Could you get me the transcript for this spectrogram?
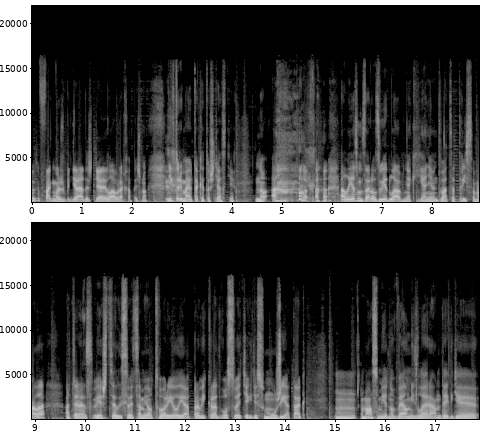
Fakt môžeš byť rád, ešte aj Laura, chápeš, no. Niektorí majú takéto šťastie. No, a, ale ja som sa rozviedla v nejakých, ja neviem, 23 som mala a teraz, vieš, celý svet sa mi otvoril, ja prvýkrát vo svete, kde sú muži a tak. Mm, mal som jedno veľmi zlé rande, kde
